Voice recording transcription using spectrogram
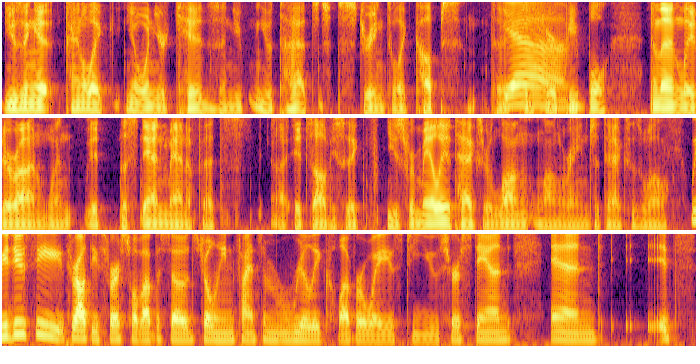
using it kind of like you know when you're kids and you you attach string to like cups to, to hear people, and then later on when it the stand manifests, uh, it's obviously like used for melee attacks or long long range attacks as well. we do see throughout these first 12 episodes Jolyne finds some really clever ways to use her stand. And it's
